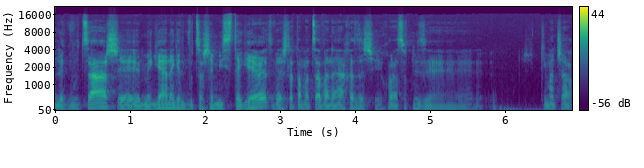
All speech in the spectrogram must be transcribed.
לקבוצה שמגיעה נגד קבוצה שמסתגרת, ויש לה את המצב הנייח הזה שיכול לעשות מזה אה, כמעט שער.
